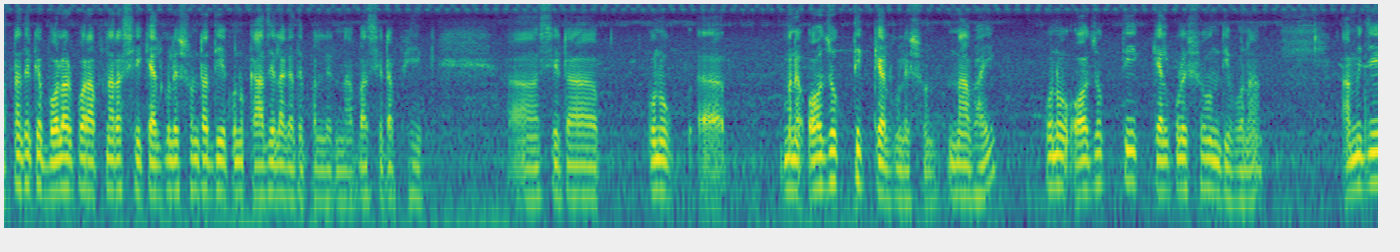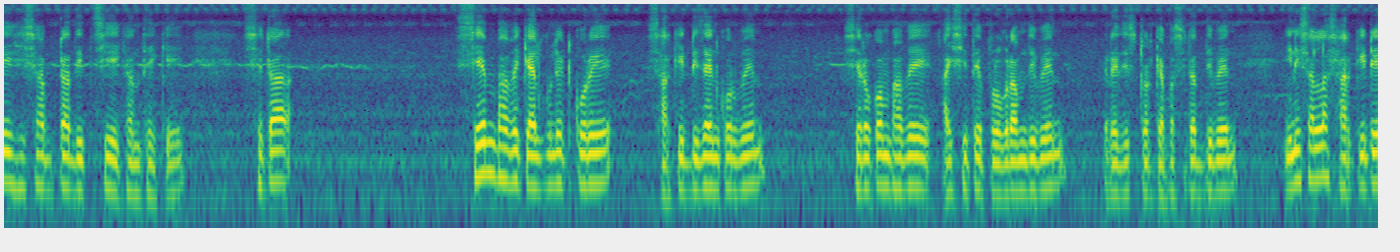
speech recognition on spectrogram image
আপনাদেরকে বলার পর আপনারা সেই ক্যালকুলেশনটা দিয়ে কোনো কাজে লাগাতে পারলেন না বা সেটা ফেক সেটা কোনো মানে অযৌক্তিক ক্যালকুলেশন না ভাই, কোনো অযৌক্তিক ক্যালকুলেশন দিব না। আমি যে হিসাবটা দিচ্ছি এখান থেকে, সেটা সেমভাবে ক্যালকুলেট করে সার্কিট ডিজাইন করবেন, সেরকমভাবে আইসিতে প্রোগ্রাম দিবেন রেজিস্টর ক্যাপাসিটার দিবেন ইনশাল্লাহ সার্কিটে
